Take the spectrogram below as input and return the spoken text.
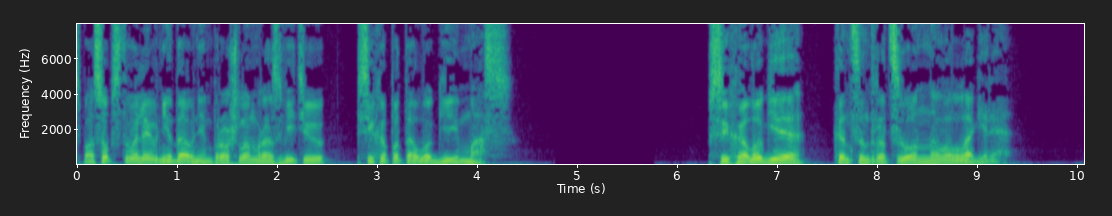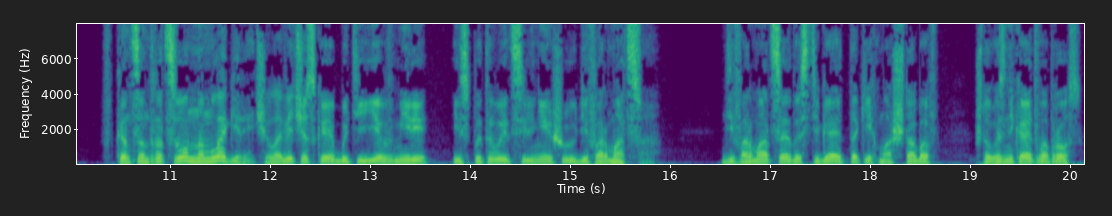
способствовали в недавнем прошлом развитию психопатологии масс. Психология концентрационного лагеря. В концентрационном лагере человеческое бытие в мире испытывает сильнейшую деформацию. Деформация достигает таких масштабов, что возникает вопрос,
